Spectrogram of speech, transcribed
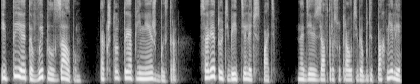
и ты это выпил залпом, так что ты опьянеешь быстро. Советую тебе идти лечь спать. Надеюсь, завтра с утра у тебя будет похмелье,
